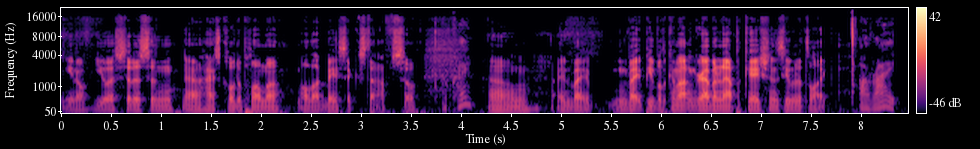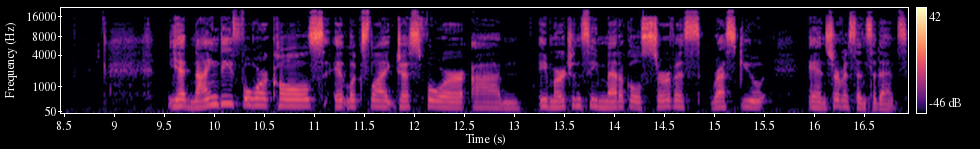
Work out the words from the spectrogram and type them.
you know, U.S. citizen, uh, high school diploma, all that basic stuff. So Okay. um, I invite invite people to come out and grab an application and see what it's like. All right. You had 94 calls, it looks like, just for um, emergency medical service rescue and service incidents.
